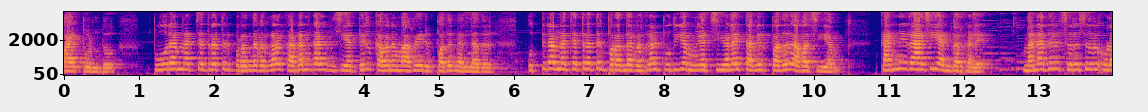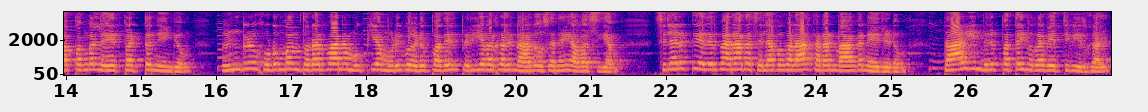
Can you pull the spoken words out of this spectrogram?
வாய்ப்புண்டு. பூரம் நட்சத்திரத்தில் பிறந்தவர்கள் கடன்கள் விஷயத்தில் கவனமாக இருப்பது நல்லது. உத்திரம் நட்சத்திரத்தில் பிறந்தவர்கள் புதிய முயற்சிகளை தவிர்ப்பது அவசியம். கன்னிராசி அன்பர்களே மனதில் சிறு சிறு குழப்பங்கள் ஏற்பட்டு நீங்கும். இன்று குடும்பம் தொடர்பான முக்கிய முடிவு எடுப்பதில் பெரியவர்களின் ஆலோசனை அவசியம். சிலருக்கு எதிர்பாராத செலவுகளால் கடன் வாங்க நேரிடும். தாயின் விருப்பத்தை நிறைவேற்றுவீர்கள்.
